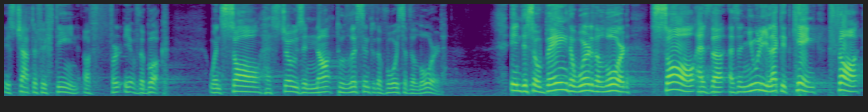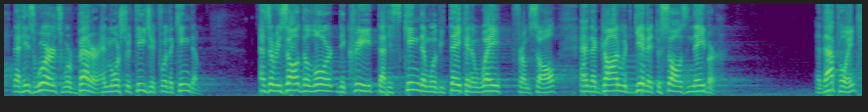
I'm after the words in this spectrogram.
is chapter 15 of, of the book, when Saul has chosen not to listen to the voice of the Lord. In disobeying the word of the Lord, Saul, as the, as a newly elected king, thought that his words were better and more strategic for the kingdom. As a result, the Lord decreed that his kingdom will be taken away from Saul and that God would give it to Saul's neighbor. At that point,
